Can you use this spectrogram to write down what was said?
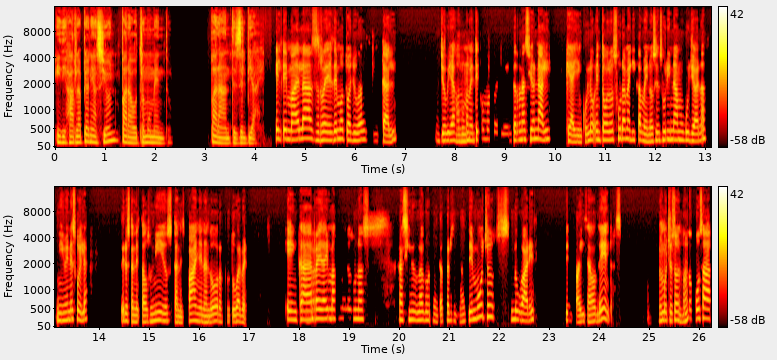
y dejar la planeación para otro momento, para antes del viaje. El tema de las redes de motoayuda digital, yo viajo normalmente como motoayuda internacional que hay en, en todo Sudamérica, menos en Surinam, Guyana, ni Venezuela, pero está en Estados Unidos, está en España, en Andorra, Portugal. Bueno. En cada red hay más o menos unas casi unas 200 personas de muchos lugares del país a donde entras. Muchos son solo posadas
